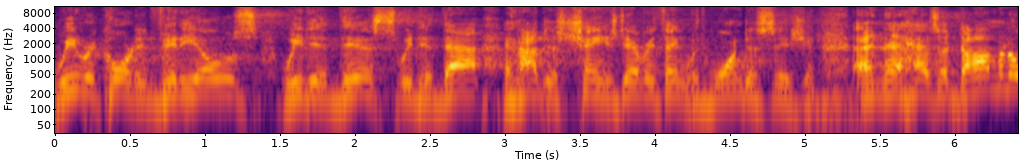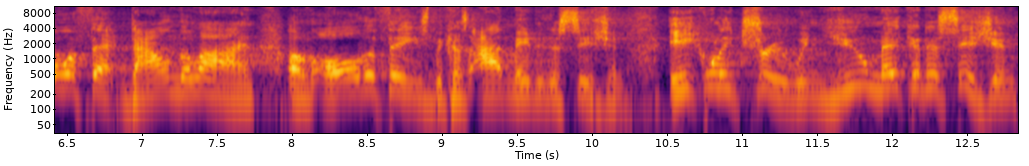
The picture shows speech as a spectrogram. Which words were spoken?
We recorded videos, we did this, we did that, and I just changed everything with one decision. And that has a domino effect down the line of all the things because I made a decision. Equally true, when you make a decision,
